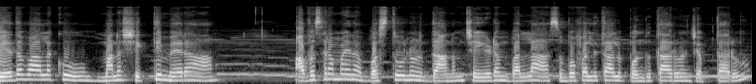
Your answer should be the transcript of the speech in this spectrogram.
పేదవాళ్ళకు మన శక్తి మేర అవసరమైన వస్తువులను దానం చేయడం వల్ల శుభ ఫలితాలు పొందుతారు అని చెప్తారు.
